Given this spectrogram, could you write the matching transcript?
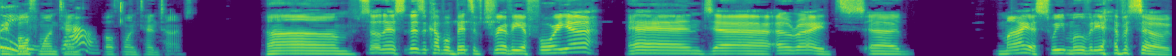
they both won ten Wow. both won ten times. Um. So there's there's a couple bits of trivia for you, and uh, all right, uh, Maya, sweet move of the episode.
